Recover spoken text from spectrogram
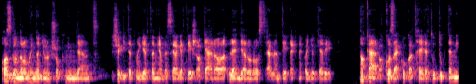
Azt gondolom, hogy nagyon sok mindent segített megérteni a beszélgetés, akár a lengyel-orosz ellentéteknek a gyökerét, akár a kozákokat helyre tudtuk tenni,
